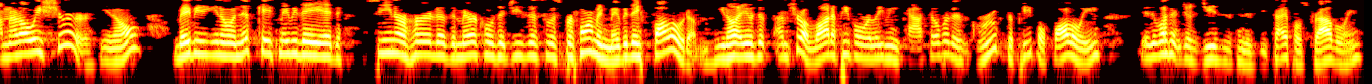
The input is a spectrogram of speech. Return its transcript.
I'm not always sure, you know. Maybe, you know, in this case, maybe they had seen or heard of the miracles that Jesus was performing. Maybe they followed him. You know, it was, I'm sure a lot of people were leaving Passover. There's groups of people following. It wasn't just Jesus and his disciples traveling.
